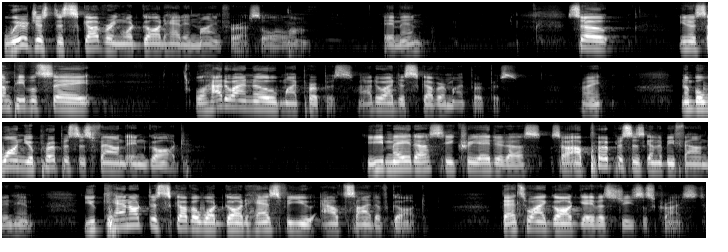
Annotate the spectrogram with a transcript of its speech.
We're just discovering what God had in mind for us all along. Amen. So, you know, some people say, well, how do I know my purpose? How do I discover my purpose? Right? Number one, your purpose is found in God. He made us, He created us, so our purpose is going to be found in Him. You cannot discover what God has for you outside of God. That's why God gave us Jesus Christ,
